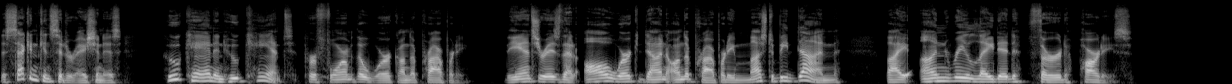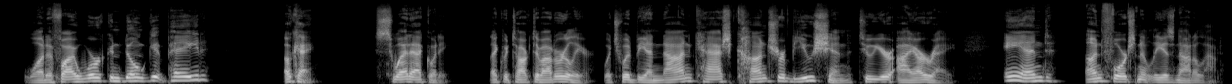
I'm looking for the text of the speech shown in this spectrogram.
The second consideration is who can and who can't perform the work on the property. The answer is that all work done on the property must be done by unrelated third parties. What if I work and don't get paid? Okay, sweat equity, like we talked about earlier, which would be a non cash contribution to your IRA, and unfortunately is not allowed.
